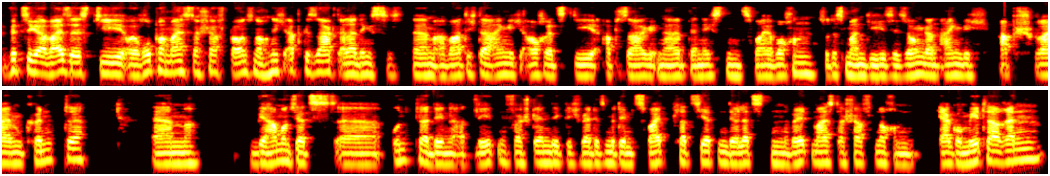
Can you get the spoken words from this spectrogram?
witzigerweise ist die Europameisterschaft bei uns noch nicht abgesagt. Allerdings ähm, erwarte ich da eigentlich auch jetzt die Absage innerhalb der nächsten zwei Wochen, so dass man die Saison dann eigentlich abschreiben könnte. Ähm, wir haben uns jetzt äh, unter den Athleten verständigt. Ich werde jetzt mit dem Zweitplatzierten der letzten Weltmeisterschaft noch ein Ergometerrennen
